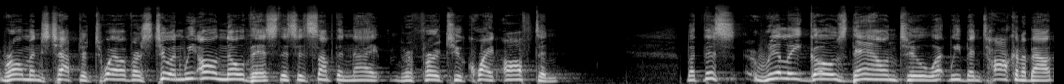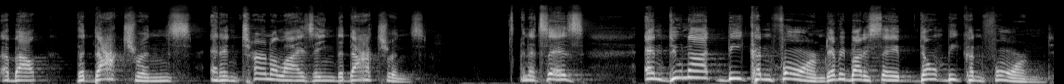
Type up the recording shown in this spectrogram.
Romans chapter 12, verse 2. And we all know this. This is something I refer to quite often. But this really goes down to what we've been talking about about the doctrines and internalizing the doctrines. And it says, and do not be conformed. Everybody say, don't be conformed.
